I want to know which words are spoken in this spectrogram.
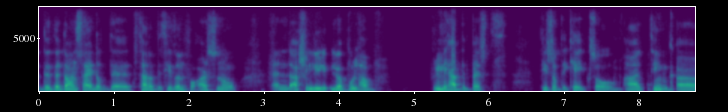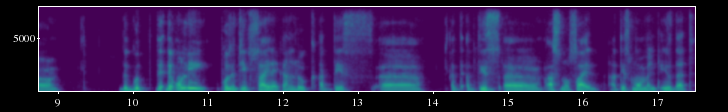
the the downside of the start of the season for Arsenal and actually Liverpool have really had the best piece of the cake. So I think uh the good the, the only positive side I can look at this uh at, at this uh Arsenal side at this moment is that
